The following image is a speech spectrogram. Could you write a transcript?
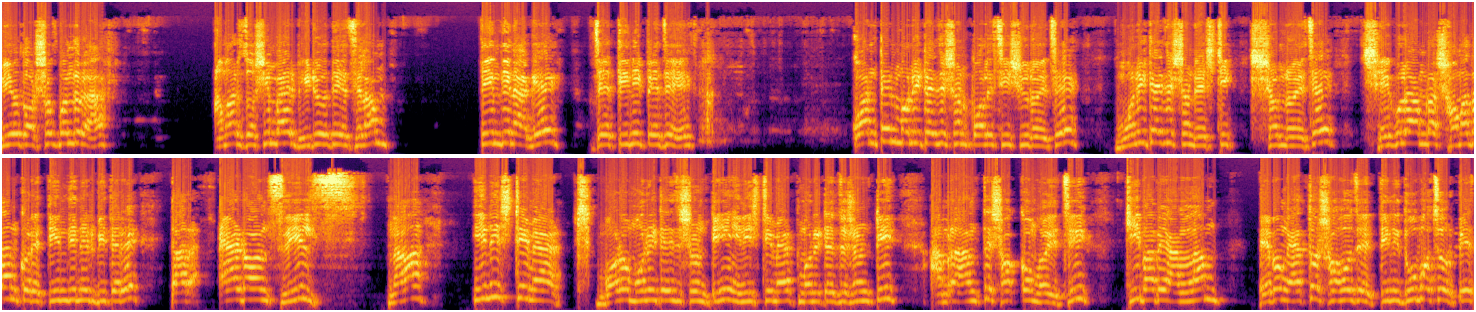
প্রিয় দর্শক বন্ধুরা, আমার জসিম ভাইয়ের ভিডিও দিয়েছিলাম তিন দিন আগে, যে তিনি পেজে কন্টেন্ট মনিটাইজেশন পলিসি ইস্যু রয়েছে মনিটাইজেশন রেস্ট্রিকশন রয়েছে, সেগুলো আমরা সমাধান করে তিন দিনের ভিতরে তার অ্যাড অনস রিলস না ইনস্টিম্যাট বড় মনিটাইজেশনটি ইনস্টিম্যাট মনিটাইজেশনটি আমরা আনতে সক্ষম হয়েছি। কীভাবে আনলাম? এবং এত সহজে তিনি দু বছর পেজ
